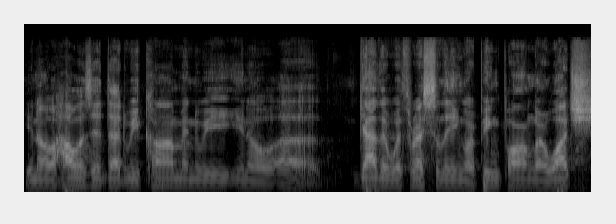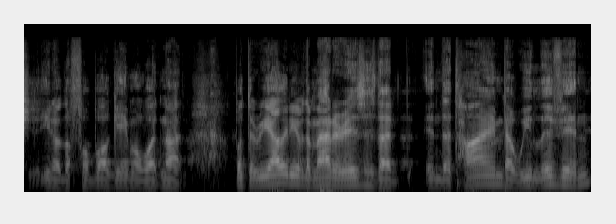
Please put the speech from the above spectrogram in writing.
you know, how is it that we come and we you know uh, gather with wrestling or ping pong or watch you know the football game or whatnot. But the reality of the matter is is that in the time that we live in,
